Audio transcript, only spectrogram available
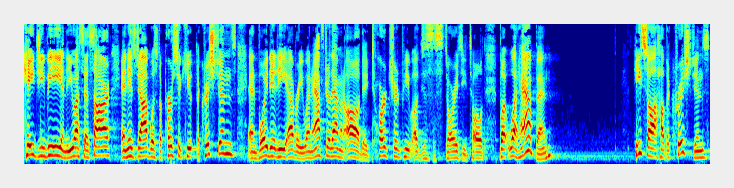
KGB and the USSR, and his job was to persecute the Christians. And boy, did he ever. He went after them, and oh, they tortured people. Just the stories he told. But what happened? He saw how the Christians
